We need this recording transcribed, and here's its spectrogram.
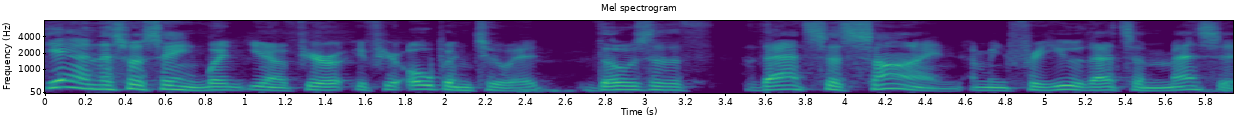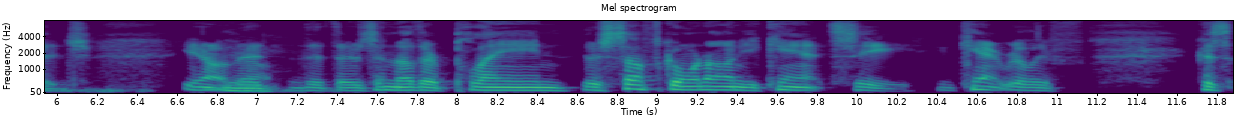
yeah, and that's what I'm saying. When you know, if you're if you're open to it, those are the th- that's a sign. I mean, for you, that's a message. You know Yeah. that that there's another plane. There's stuff going on you can't see. You can't really because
